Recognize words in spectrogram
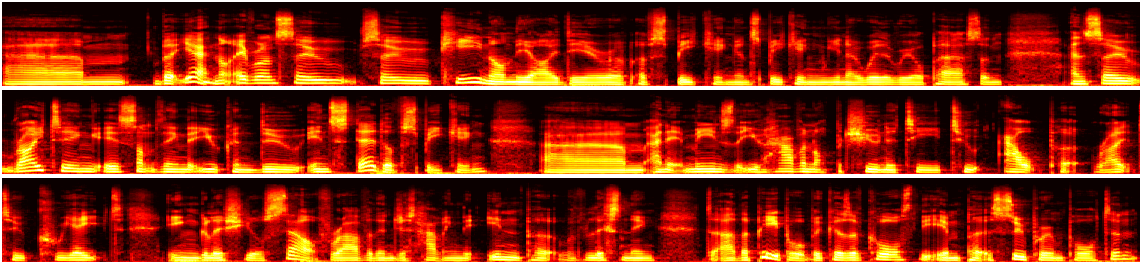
Um, but yeah, not everyone's so so keen on the idea of, of speaking and speaking, you know, with a real person. And so writing is something that you can do instead of speaking, um, and it means that you have an opportunity to output, right, to create English yourself rather than just having the input of listening to other people. Because of course the input is super important,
